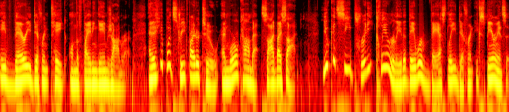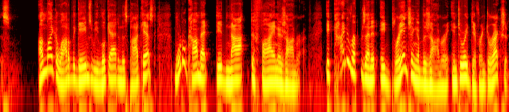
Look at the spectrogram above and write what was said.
a very different take on the fighting game genre. And if you put Street Fighter II and Mortal Kombat side by side, you could see pretty clearly that they were vastly different experiences. Unlike a lot of the games we look at in this podcast, Mortal Kombat did not define a genre. It kind of represented a branching of the genre into a different direction.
